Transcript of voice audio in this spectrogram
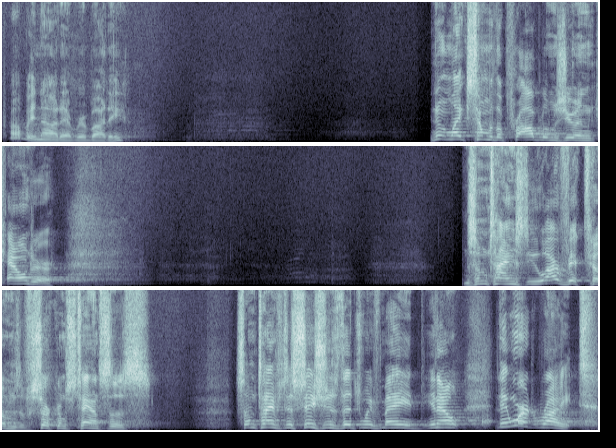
Probably not everybody. You don't like some of the problems you encounter. And sometimes you are victims of circumstances. Sometimes decisions that we've made, you know, they weren't right.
